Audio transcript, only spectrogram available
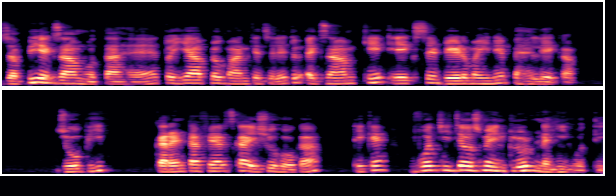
जब भी एग्ज़ाम होता है तो ये आप लोग मान के चले तो एग्ज़ाम के एक से डेढ़ महीने पहले का जो भी करंट अफेयर्स का इशू होगा, ठीक है, वो चीज़ें उसमें इंक्लूड नहीं होती,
